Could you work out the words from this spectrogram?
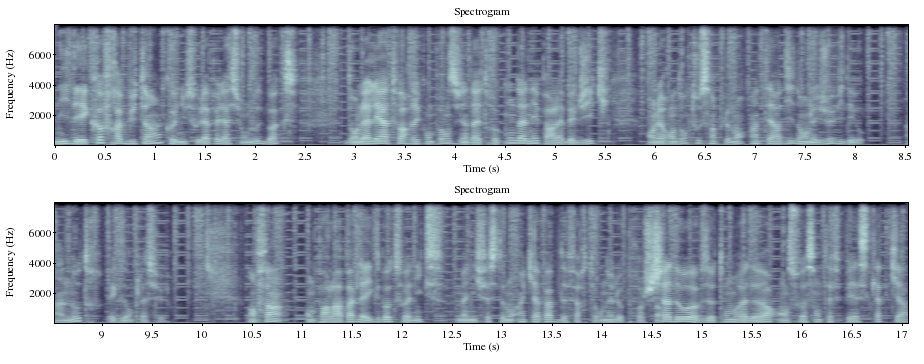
Ni des coffres à butin, connus sous l'appellation lootbox, dont l'aléatoire récompense vient d'être condamné par la Belgique en le rendant tout simplement interdit dans les jeux vidéo. Un autre exemple à suivre. Enfin, on parlera pas de la Xbox One X, manifestement incapable de faire tourner le prochain Shadow of the Tomb Raider en 60 fps 4K,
